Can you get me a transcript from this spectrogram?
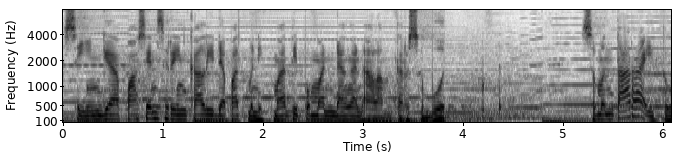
sehingga pasien sering kali dapat menikmati pemandangan alam tersebut. Sementara itu,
